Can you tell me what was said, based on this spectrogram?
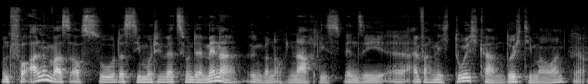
Und vor allem war es auch so, dass die Motivation der Männer irgendwann auch nachließ, wenn sie äh, einfach nicht durchkamen durch die Mauern. Ja.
